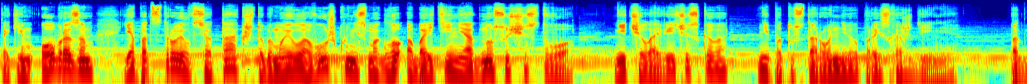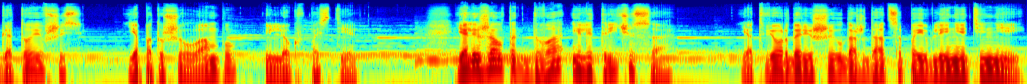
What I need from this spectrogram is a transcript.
Таким образом, я подстроил все так, чтобы мою ловушку не смогло обойти ни одно существо, ни человеческого, ни потустороннего происхождения. Подготовившись, я потушил лампу и лег в постель. Я лежал так два или три часа. Я твердо решил дождаться появления теней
